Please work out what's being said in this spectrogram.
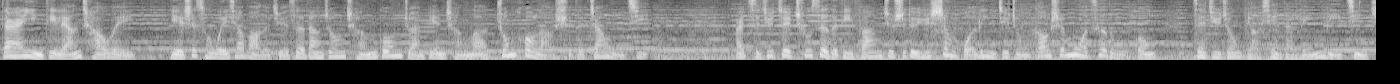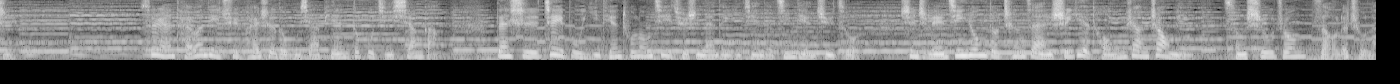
当然影帝梁朝伟。也是从韦小宝的角色当中成功转变成了忠厚老实的张无忌，而此剧最出色的地方就是对于圣火令这种高深莫测的武功，在剧中表现得淋漓尽致。虽然台湾地区拍摄的武侠片都不及香港，但是这部《倚天屠龙记》却是难得一见的经典巨作，甚至连金庸都称赞是叶童让赵敏。从书中走了出来。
